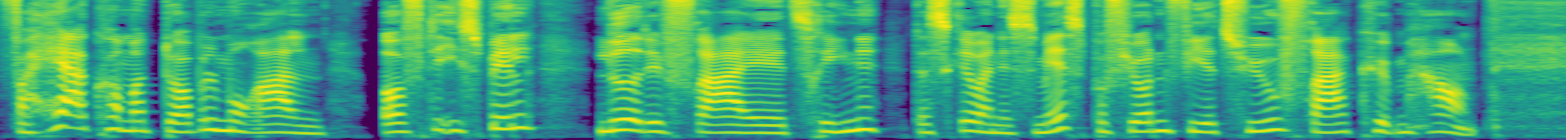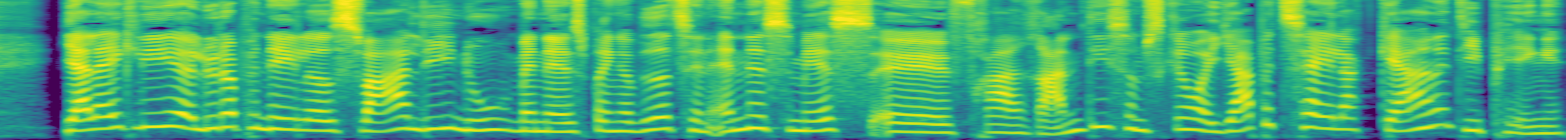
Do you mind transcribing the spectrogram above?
For her kommer dobbeltmoralen ofte i spil, lyder det fra øh, Trine, der skriver en sms på 1424 fra København. Jeg lader ikke lige øh, lytterpanelet svare lige nu, men jeg springer videre til en anden sms øh, fra Randi, som skriver, jeg betaler gerne de penge.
